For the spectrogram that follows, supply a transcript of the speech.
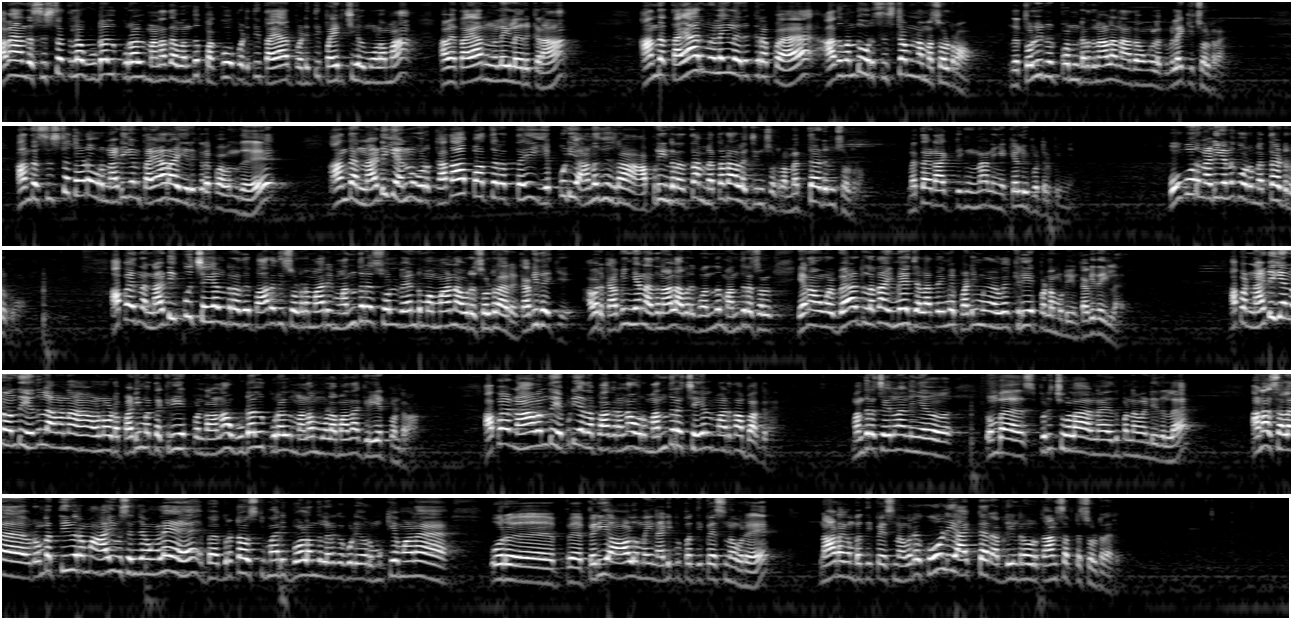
அவன் அந்த சிஸ்டத்தில் உடல் குரல் மனதை வந்து பக்குவப்படுத்தி தயார்படுத்தி பயிற்சிகள் மூலமாக அவன் தயார் நிலையில் இருக்கிறான். அந்த தயார் நிலையில் இருக்கிறப்ப அது வந்து ஒரு சிஸ்டம் நம்ம சொல்கிறோம் இந்த தொழில்நுட்பம்ன்றதுனால நான் அதை உங்களுக்கு விளக்கி சொல்கிறேன் அந்த சிஸ்டத்தோட ஒரு நடிகன் தயாராகி இருக்கிறப்ப வந்து அந்த நடிகன் ஒரு கதாபாத்திரத்தை எப்படி அணுகுகிறான் அப்படின்றத தான் மெத்தடாலஜின்னு சொல்கிறோம் மெத்தடுன்னு சொல்கிறோம் மெத்தட் ஆக்டிங்னா நீங்கள் கேள்விப்பட்டிருப்பீங்க. ஒவ்வொரு நடிகனுக்கும் ஒரு மெத்தட் இருக்கும். அப்போ இந்த நடிப்பு செயல்ன்றது பாரதி சொல்கிற மாதிரி மந்திர சொல் வேண்டுமான்னு அவர் சொல்கிறாரு கவிதைக்கு. அவர் கவிஞன் அதனால் அவருக்கு வந்து மந்திர சொல். ஏன்னா அவங்க வேர்டில் தான் இமேஜ் எல்லாத்தையுமே படிமங்களை கிரியேட் பண்ண முடியும் கவிதையில். அப்போ நடிகன் வந்து எதில் அவனை அவனோட படிமத்தை கிரியேட் பண்ணுறான்னா உடல் குரல் மனம் மூலமாக தான் கிரியேட் பண்ணுறான் அப்போ நான் வந்து எப்படி அதை பார்க்குறேன்னா ஒரு மந்திர செயல் மாதிரி தான் பார்க்குறேன். மந்திர செயல்லாம் நீங்கள் ரொம்ப ஸ்பிரிச்சுவலாக இது பண்ண வேண்டியதில்லை. ஆனால் சில ரொம்ப தீவிரமாக ஆய்வு செஞ்சவங்களே இப்போ குருட்டோஸ்கி மாதிரி போலந்தில் இருக்கக்கூடிய ஒரு முக்கியமான ஒரு பெ- பெரிய ஆளுமை நடிப்பு பற்றி பேசினவர் நாடகம் பற்றி பேசினவர் ஹோலி ஆக்டர் அப்படின்ற ஒரு கான்செப்டை சொல்கிறாரு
